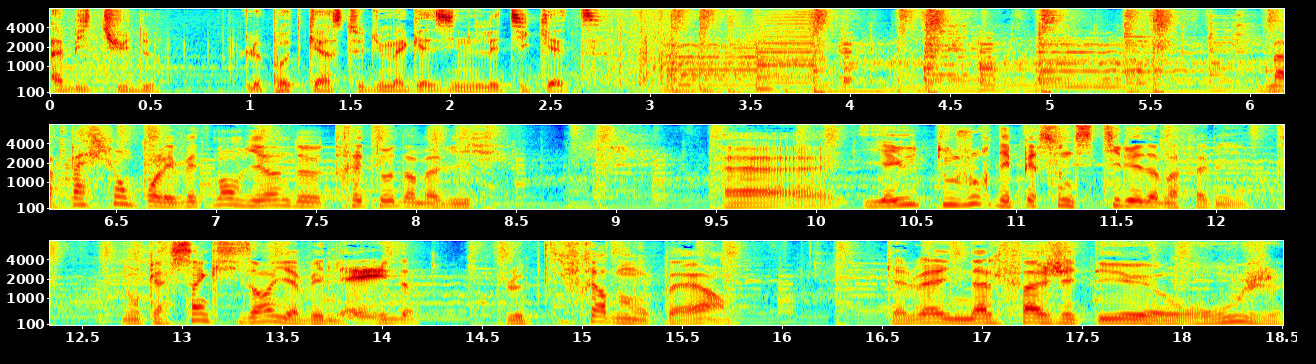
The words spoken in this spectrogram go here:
Habitude, le podcast du magazine L'étiquette. Ma passion pour les vêtements vient de très tôt dans ma vie. Euh, il y a eu toujours des personnes stylées dans ma famille. Donc à 5-6 ans, il y avait Lade, le petit frère de mon père, qui avait une Alpha GT rouge.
